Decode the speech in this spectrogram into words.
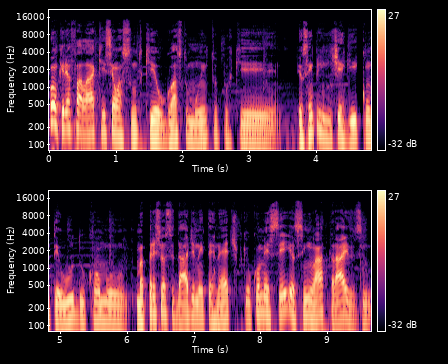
Bom, eu queria falar que esse é um assunto que eu gosto muito porque eu sempre enxerguei conteúdo como uma preciosidade na internet, porque eu comecei assim lá atrás, assim,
